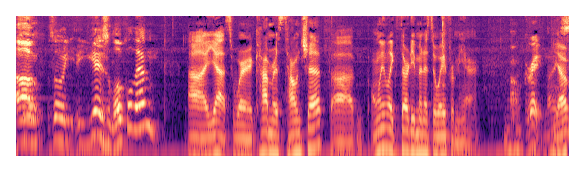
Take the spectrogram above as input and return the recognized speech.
Um, so y- you guys local then? Uh, yes, we're in Commerce Township, uh, only like 30 minutes away from here. Oh, great! Yep.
